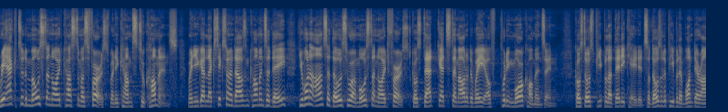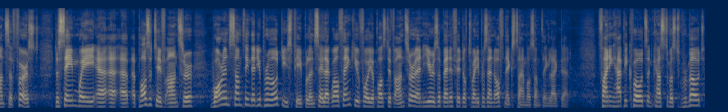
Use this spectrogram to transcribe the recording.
React to the most annoyed customers first when it comes to comments. When you get like 600,000 comments a day, you want to answer those who are most annoyed first because that gets them out of the way of putting more comments in because those people are dedicated. So those are the people that want their answer first. The same way a, a, a, positive answer warrants something that you promote these people and say like, well, thank you for your positive answer and here is a benefit of 20% off next time or something like that. Finding happy quotes and customers to promote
